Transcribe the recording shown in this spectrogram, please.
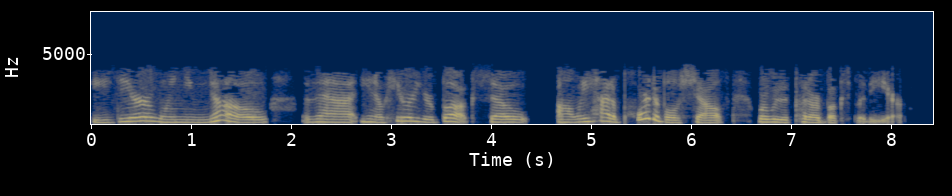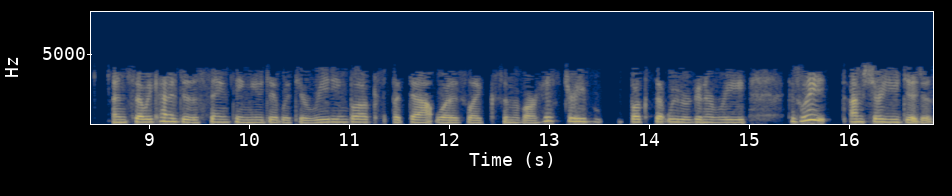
easier when you know that you know here are your books. So uh, we had a portable shelf where we would put our books for the year. And so we kind of did the same thing you did with your reading books, but that was like some of our history books that we were going to read. Because we, I'm sure you did as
